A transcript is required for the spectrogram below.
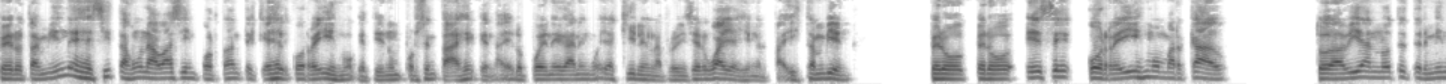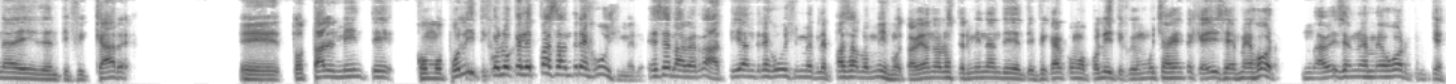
pero también necesitas una base importante que es el correísmo, que tiene un porcentaje que nadie lo puede negar en Guayaquil, en la provincia del Guayas y en el país también. Pero, pero ese correísmo marcado todavía no te termina de identificar eh, totalmente como político. Lo que le pasa a Andrés Hushmer, esa es la verdad. A ti, Andrés Hushmer, le pasa lo mismo. Todavía no los terminan de identificar como político. Hay mucha gente que dice es mejor. A veces no es mejor, porque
